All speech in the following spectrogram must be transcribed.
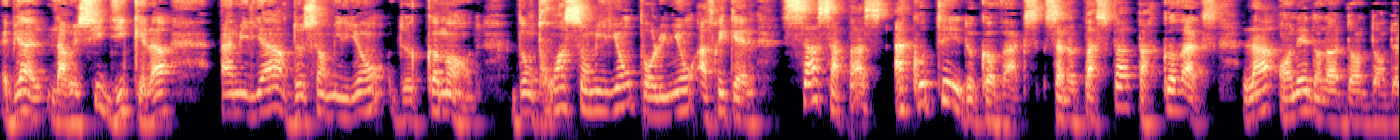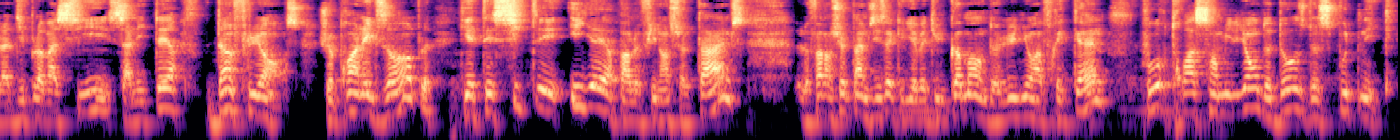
eh bien la Russie dit qu'elle a 1 milliard 200 millions de commandes, dont 300 millions pour l'Union africaine. Ça, ça passe à côté de COVAX. Ça ne passe pas par COVAX. Là, on est dans, la, dans, de la diplomatie sanitaire d'influence. Je prends un exemple qui était cité hier par le Financial Times. Le Financial Times disait qu'il y avait une commande de l'Union africaine pour 300 millions de doses de Sputnik.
